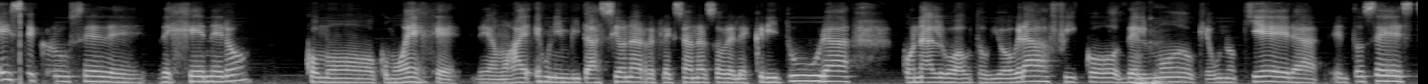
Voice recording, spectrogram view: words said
ese cruce de, de género como, como eje, digamos, es una invitación a reflexionar sobre la escritura, con algo autobiográfico, del modo que uno quiera. Entonces,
